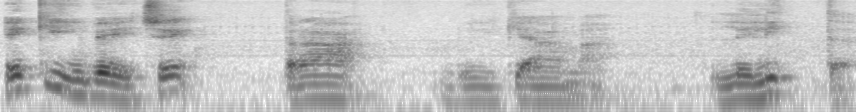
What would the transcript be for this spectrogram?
e chi invece tra, lui chiama l'elite,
